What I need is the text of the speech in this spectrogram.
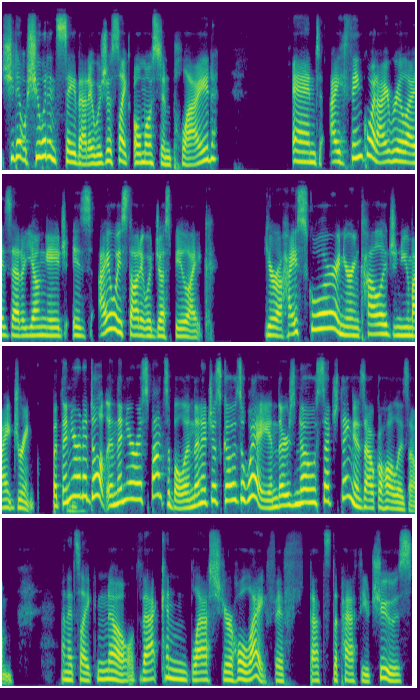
she did she wouldn't say that. It was just like almost implied. And I think what I realized at a young age is I always thought it would just be like you're a high schooler and you're in college and you might drink but then you're an adult and then you're responsible and then it just goes away and there's no such thing as alcoholism. And it's like no that can last your whole life if that's the path you choose.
